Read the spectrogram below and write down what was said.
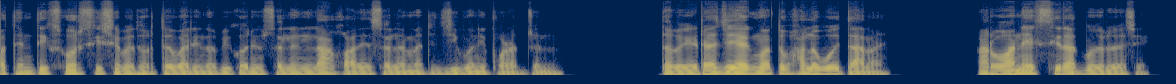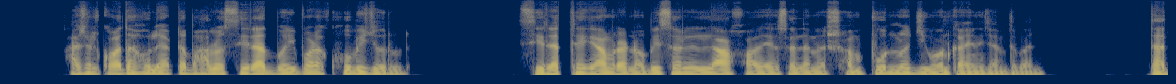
অথেন্টিক সোর্স হিসেবে ধরতে পারি নবী করিম সাল্লাহ আলিয়াল্লামের জীবনী পড়ার জন্য। তবে এটা যে একমাত্র ভালো বই তা নয়। আরও অনেক সিরাত বই রয়েছে। আসল কথা হলো একটা ভালো সিরাত বই পড়া খুবই জরুরি। সিরাত থেকে আমরা নবী সাল্লাহ আলিয়াল্লামের সম্পূর্ণ জীবন কাহিনী জানতে পারি। তার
